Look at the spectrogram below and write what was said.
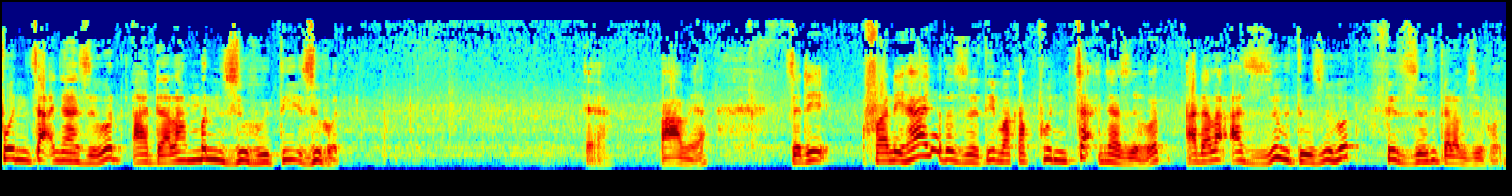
Puncaknya zuhud adalah menzuhudi zuhud. Ya, paham ya? Jadi fanihaya atau zuhdi maka puncaknya zuhud adalah az-zuhdu zuhud zuhdi dalam zuhud.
